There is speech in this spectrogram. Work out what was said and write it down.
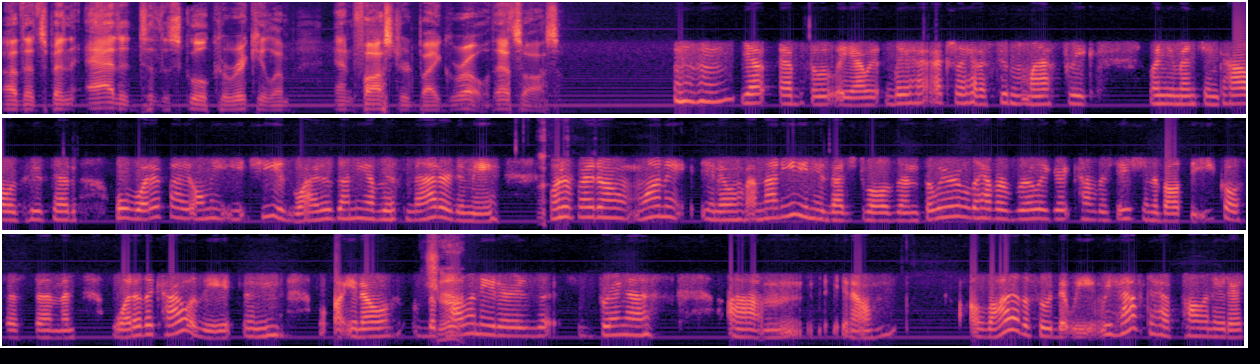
uh, that's been added to the school curriculum and fostered by Grow. That's awesome. Mm-hmm. Yep, absolutely. I w- they actually had a student last week when you mentioned cows who said, "Well, what if I only eat cheese? Why does any of this matter to me? What if I don't want to? You know, I'm not eating these vegetables." And so we were able to have a really great conversation about the ecosystem and what do the cows eat, and you know, the sure. pollinators bring us, um, you know, a lot of the food that we eat. We have to have pollinators.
